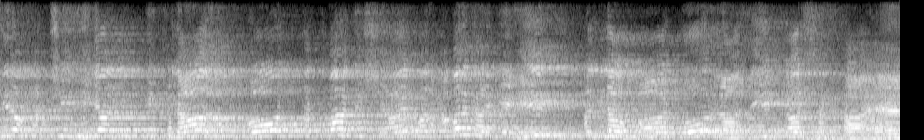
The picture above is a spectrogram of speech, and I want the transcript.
सिर्फ़ अच्छी नीयत इखलास और तकवा की शायर पर अमल करके ही अल्लाह पाक को राज़ी कर सकता है।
